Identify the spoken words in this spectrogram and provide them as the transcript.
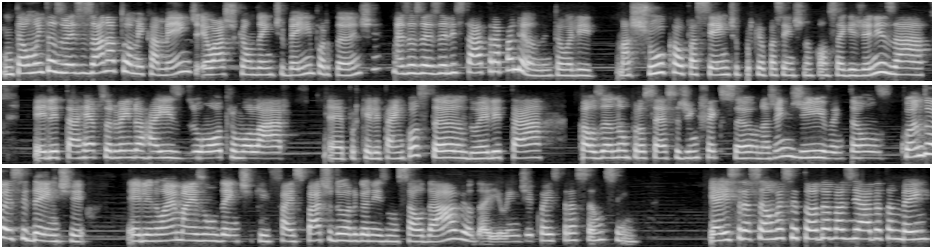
então, muitas vezes, anatomicamente, eu acho que é um dente bem importante, mas às vezes ele está atrapalhando. Então, ele machuca o paciente porque o paciente não consegue higienizar, ele está reabsorvendo a raiz de um outro molar é, porque ele está encostando, ele está causando um processo de infecção na gengiva. Então, quando esse dente ele não é mais um dente que faz parte do organismo saudável, daí eu indico a extração, sim. E a extração vai ser toda baseada também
